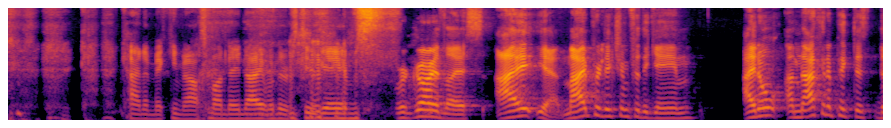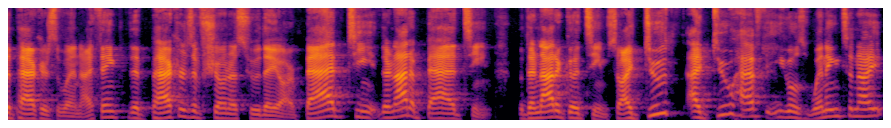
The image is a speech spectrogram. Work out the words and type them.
kind of Mickey Mouse Monday night when there's two games. Regardless, I yeah, my prediction for the game. I don't. I'm not going to pick the, the Packers to win. I think the Packers have shown us who they are. Bad team. They're not a bad team, but they're not a good team. So I do. I do have the Eagles winning tonight,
